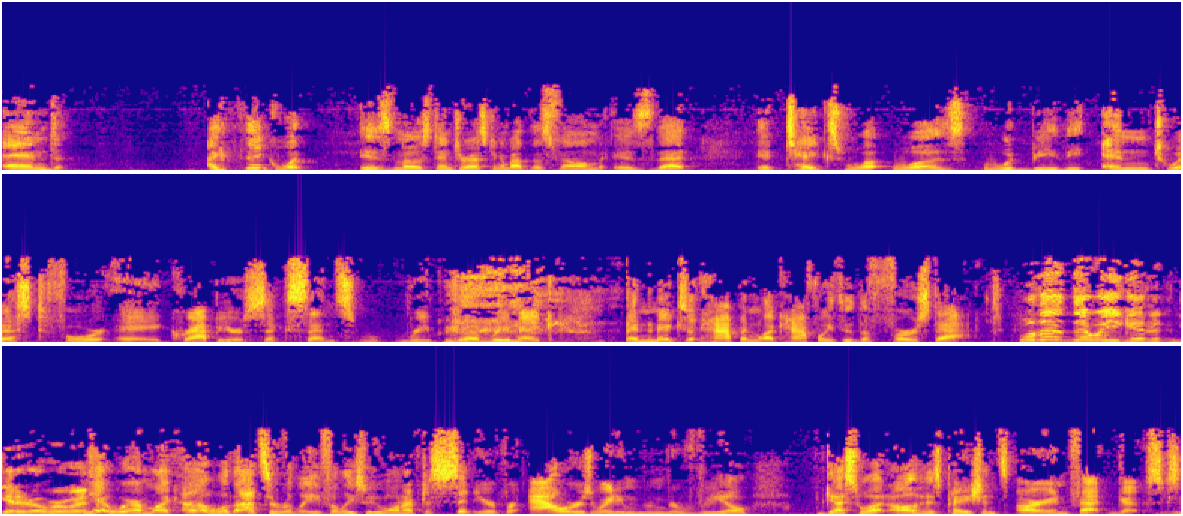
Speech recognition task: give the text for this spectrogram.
and I think what is most interesting about this film is that it takes what was would be the end twist for a crappier Sixth Sense re- uh, remake and makes it happen like halfway through the first act. well, that, that way you get it get it over with. Yeah, where I'm like, oh, well, that's a relief. At least we won't have to sit here for hours waiting for them to reveal. Guess what? All his patients are in fact ghosts.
